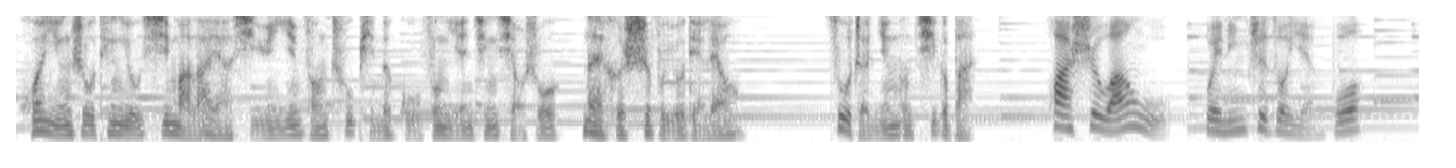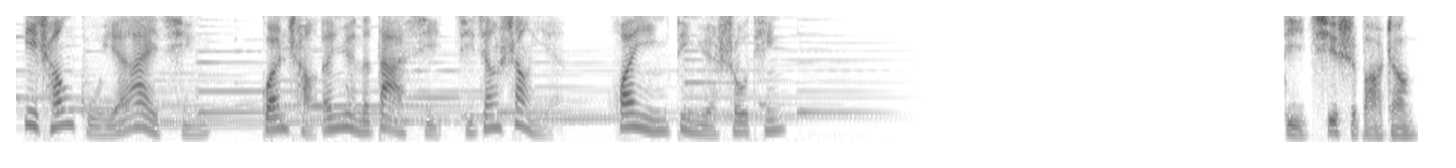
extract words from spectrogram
欢迎收听由喜马拉雅喜云音房出品的古风言情小说《奈何师傅有点撩》，作者柠檬七个半，画师晚舞为您制作演播。一场古言爱情、官场恩怨的大戏即将上演，欢迎订阅收听。第七十八章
